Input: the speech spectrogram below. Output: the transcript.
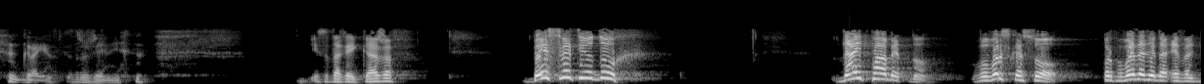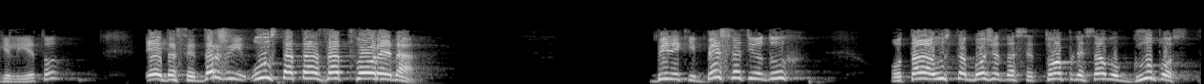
граѓански здруженија. И така и кажав, без Светиот Дух, најпаметно во врска со проповедање на Евангелието е да се држи устата затворена. Бидеќи без Светиот Дух, од таа уста може да се тропне само глупост,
